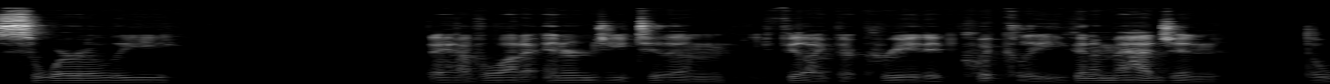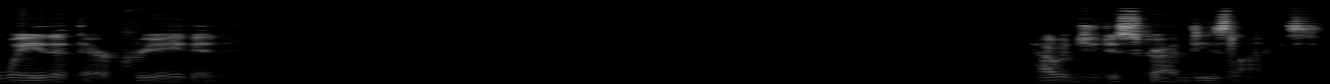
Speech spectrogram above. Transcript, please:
swirly, they have a lot of energy to them. You feel like they're created quickly. You can imagine the way that they're created. How would you describe these lines?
